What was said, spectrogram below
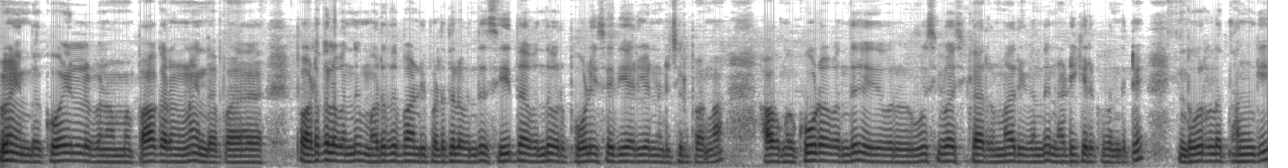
இப்போ இந்த கோயிலில் இப்போ நம்ம பார்க்குறோங்கன்னா இந்த ப படத்தில் வந்து மருதுபாண்டி படத்தில் வந்து சீதா வந்து ஒரு போலீஸ் அதிகாரியாக நடிச்சிருப்பாங்க. அவங்க கூட வந்து ஒரு ஊசிவாசிக்காரர் மாதிரி வந்து நடிக்கிறதுக்கு வந்துட்டு இந்த ஊரில் தங்கி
